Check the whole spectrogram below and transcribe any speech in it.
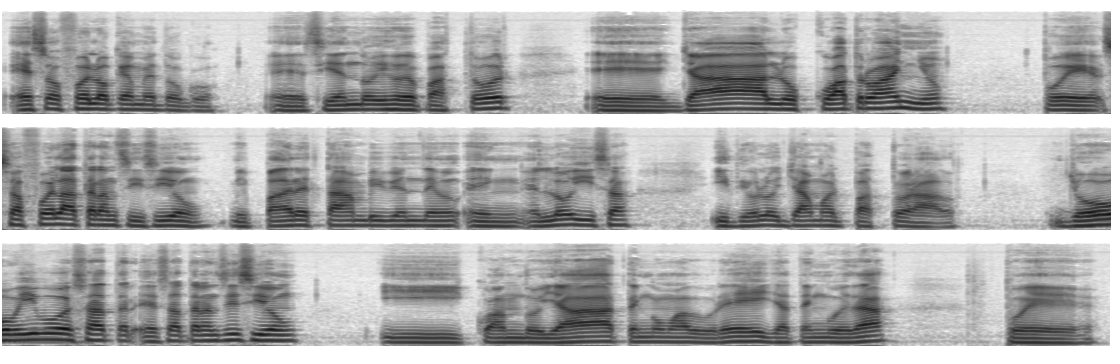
Eso fue lo que me tocó. Eh, siendo hijo de pastor, eh, ya a los cuatro años, pues esa fue la transición. Mis padres estaban viviendo en, en Loíza y Dios los llama al pastorado. Yo vivo esa, esa transición y cuando ya tengo madurez, ya tengo edad, pues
